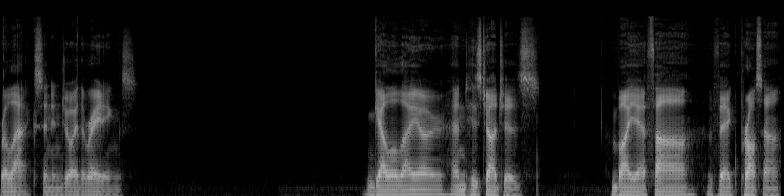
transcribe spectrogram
relax, and enjoy the ratings. Galileo and His Judges by F.R. Wegg-Prosser.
